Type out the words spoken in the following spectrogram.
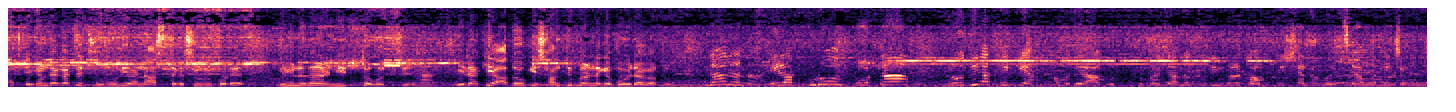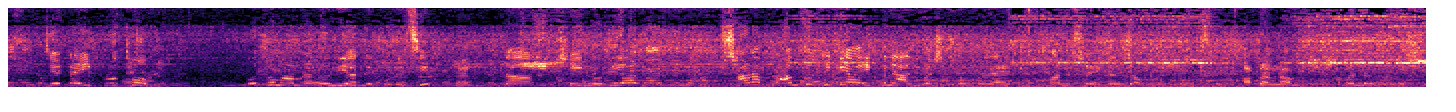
আর এখানে দেখা যাচ্ছে ঝুমুরিয়া নাচ থেকে শুরু করে বিভিন্ন ধরনের নৃত্য হচ্ছে। হ্যাঁ। এটা কি আদৌ কি শান্তিপুর নাকি বহিরাগত? না না না এরা পুরো গোটা নদিয়া থেকে আমাদের আগত। তোমরা জানো দুদিন ধরে কম্পিটিশনও হয়েছে আমাদের। আচ্ছা। যেটা এই প্রথম প্রথম আমরা নদিয়াতে করেছি। তা সেই নদিয়ার সারা প্রান্ত থেকে এখানে আদিবাসী সম্প্রদায়ের মানুষরা এখানে জন্মগ্রহণ করেছে। আপনার নাম? আমার নাম মনীষী।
